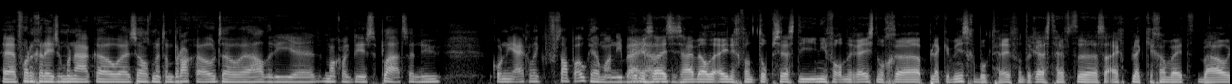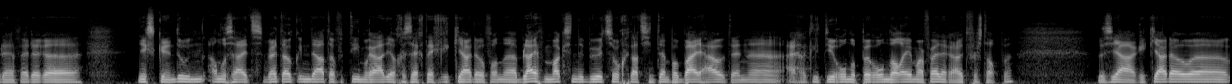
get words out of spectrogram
vorige race in Monaco, zelfs met een brakke auto eh, haalde hij eh, makkelijk de eerste plaats. En nu kon hij eigenlijk Verstappen ook helemaal niet bij. Enerzijds is hij wel de enige van de top 6 die in ieder geval in de race nog uh, plekken winst geboekt heeft. Want de rest heeft uh, zijn eigen plekje gaan weten te behouden en verder uh, niks kunnen doen. Anderzijds werd ook inderdaad over Team Radio gezegd tegen Ricciardo van blijf Max in de buurt, zorg dat hij zijn tempo bijhoudt. En eigenlijk liet hij ronde per ronde alleen maar verder uit Verstappen. Dus ja, Ricciardo uh,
